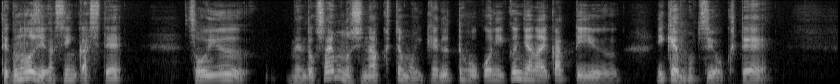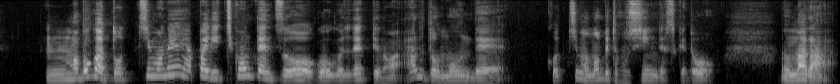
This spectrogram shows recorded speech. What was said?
テクノロジーが進化して、そういうめんどくさいものしなくてもいけるって方向に行くんじゃないかっていう意見も強くて、うんまあ、僕はどっちもね、やっぱりリッチコンテンツをゴーグルでっていうのはあると思うんで、こっちも伸びてほしいんですけど、まだ、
